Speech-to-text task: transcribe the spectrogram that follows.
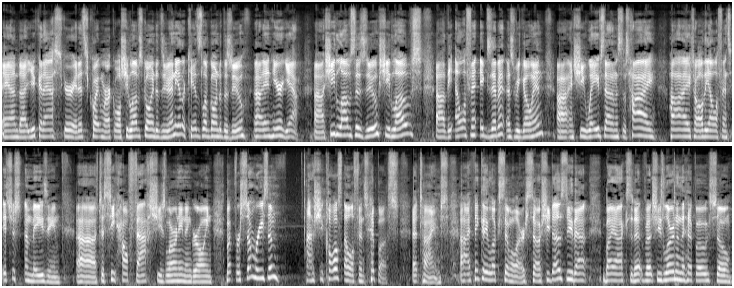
and uh, you could ask her, and it's quite remarkable. She loves going to the zoo. Any other kids love going to the zoo uh, in here? Yeah. Uh, she loves the zoo. She loves uh, the elephant exhibit as we go in, uh, and she waves at them and says, Hi, hi to all the elephants. It's just amazing uh, to see how fast she's learning and growing. But for some reason, uh, she calls elephants hippos at times. Uh, I think they look similar. So she does do that by accident, but she's learning the hippo. So,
